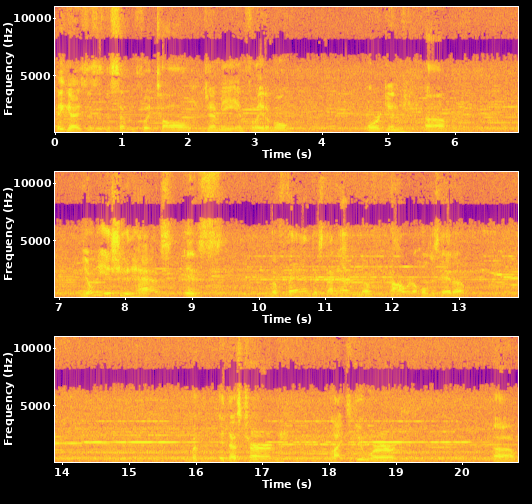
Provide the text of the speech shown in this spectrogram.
Hey guys, this is the seven foot tall Gemmy inflatable organ. Um, the only issue it has is the fan does not have enough power to hold his head up. But it does turn, lights do work. Um,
